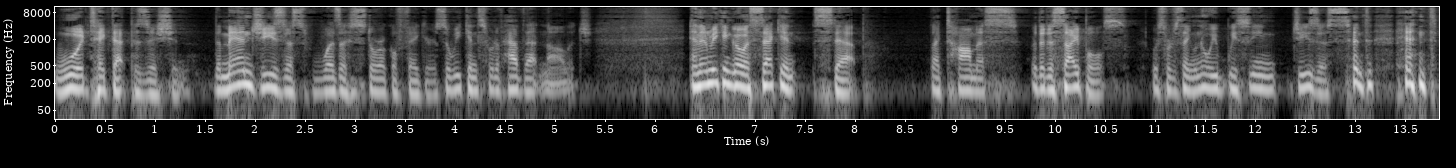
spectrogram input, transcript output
would take that position. The man Jesus was a historical figure, so we can sort of have that knowledge. And then we can go a second step, like Thomas or the disciples. We're sort of saying, no, we, we've seen Jesus. And, and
